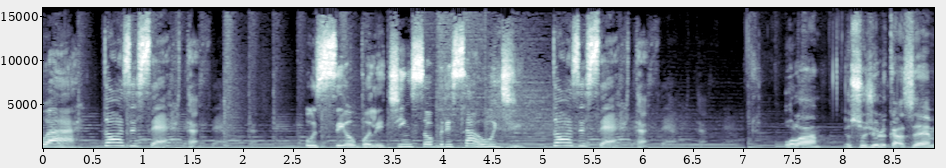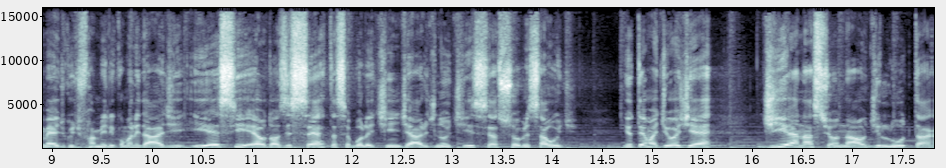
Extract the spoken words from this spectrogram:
No ar, Dose Certa. O seu boletim sobre saúde. Dose Certa. Olá, eu sou Júlio Cazé, médico de família e comunidade, e esse é o Dose Certa, seu boletim diário de notícias sobre saúde. E o tema de hoje é Dia Nacional de Luta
